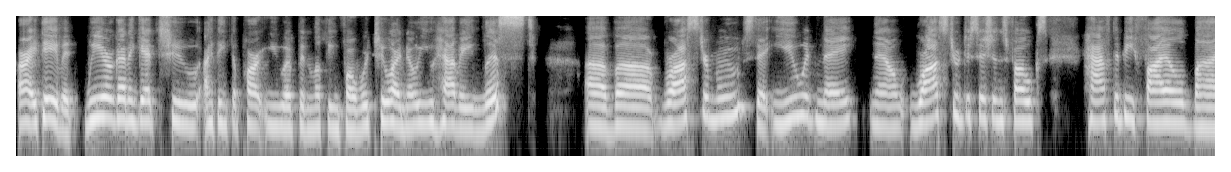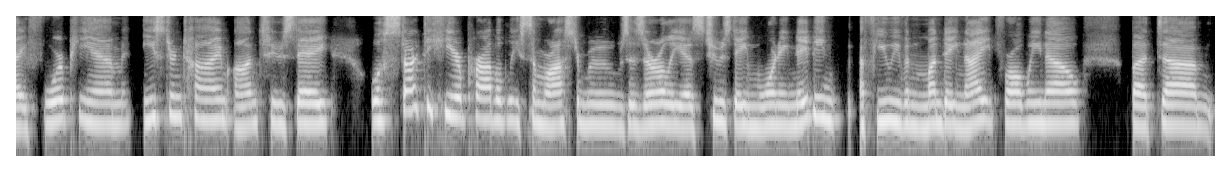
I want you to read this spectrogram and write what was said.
All right, David, we are going to get to, I think, the part you have been looking forward to. I know you have a list of uh, roster moves that you would make. Now, roster decisions, folks, have to be filed by 4 p.m. Eastern Time on Tuesday. We'll start to hear probably some roster moves as early as Tuesday morning, maybe a few even Monday night for all we know. But um,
